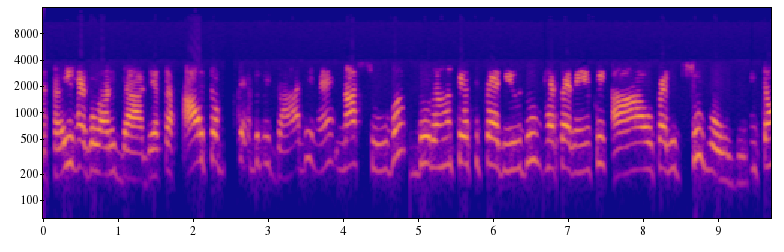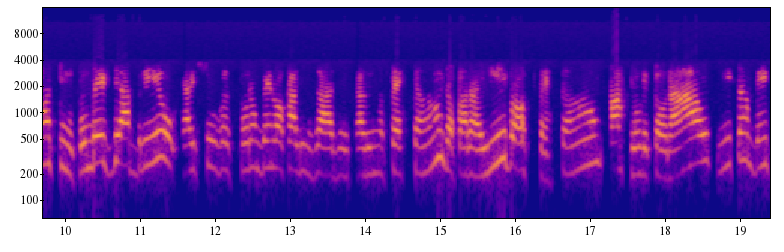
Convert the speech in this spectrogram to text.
essa irregularidade, essa alta variabilidade né, na chuva durante esse período referente ao período chuvoso. Então, assim, o mês de abril, as chuvas foram bem localizadas ali no sertão da Paraíba, Alto Sertão, parte do litoral e também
